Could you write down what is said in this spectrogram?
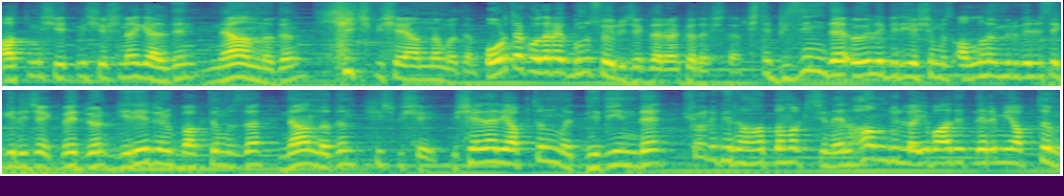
60-70 yaşına geldin, ne anladın? Hiçbir şey anlamadım. Ortak olarak bunu söyleyecekler arkadaşlar. İşte bizim de öyle bir yaşımız Allah ömür verirse gelecek ve dön, geriye dönüp baktığımızda ne anladın? Hiçbir şey. Bir şeyler yaptın mı dediğinde şöyle bir rahatlamak için elhamdülillah ibadetlerimi yaptım,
